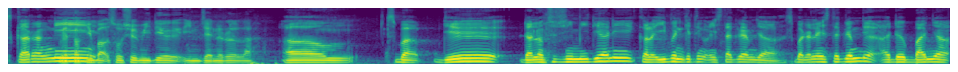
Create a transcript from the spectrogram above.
sekarang We're ni talking about social media in general lah. um, sebab dia dalam social media ni kalau even kita tengok Instagram je sebab dalam Instagram dia ada banyak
